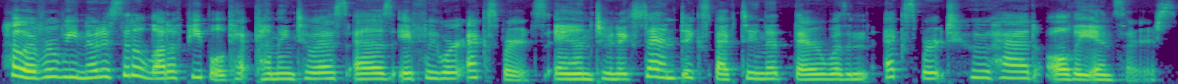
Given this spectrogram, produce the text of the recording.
However, we noticed that a lot of people kept coming to us as if we were experts, and to an extent expecting that there was an expert who had all the answers.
